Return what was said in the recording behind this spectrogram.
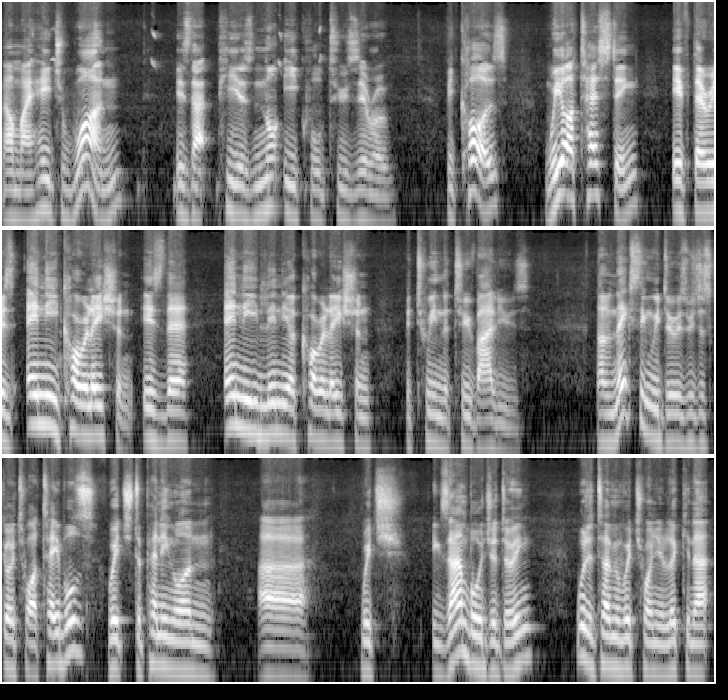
Now my H1 is that P is not equal to 0 because we are testing if there is any correlation. Is there any linear correlation between the two values? Now the next thing we do is we just go to our tables, which depending on uh, which exam board you're doing, will determine which one you're looking at.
